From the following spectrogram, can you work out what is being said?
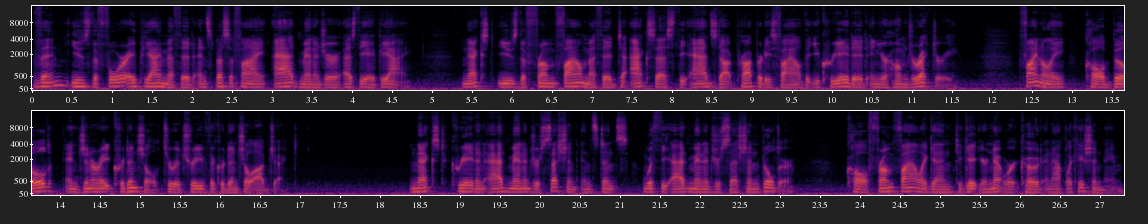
Then use the for API method and specify Ad Manager as the API. Next, use the from file method to access the ads.properties file that you created in your home directory. Finally, call build and generate credential to retrieve the credential object. Next, create an Ad Manager session instance with the Ad Manager session builder. Call from file again to get your network code and application name.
